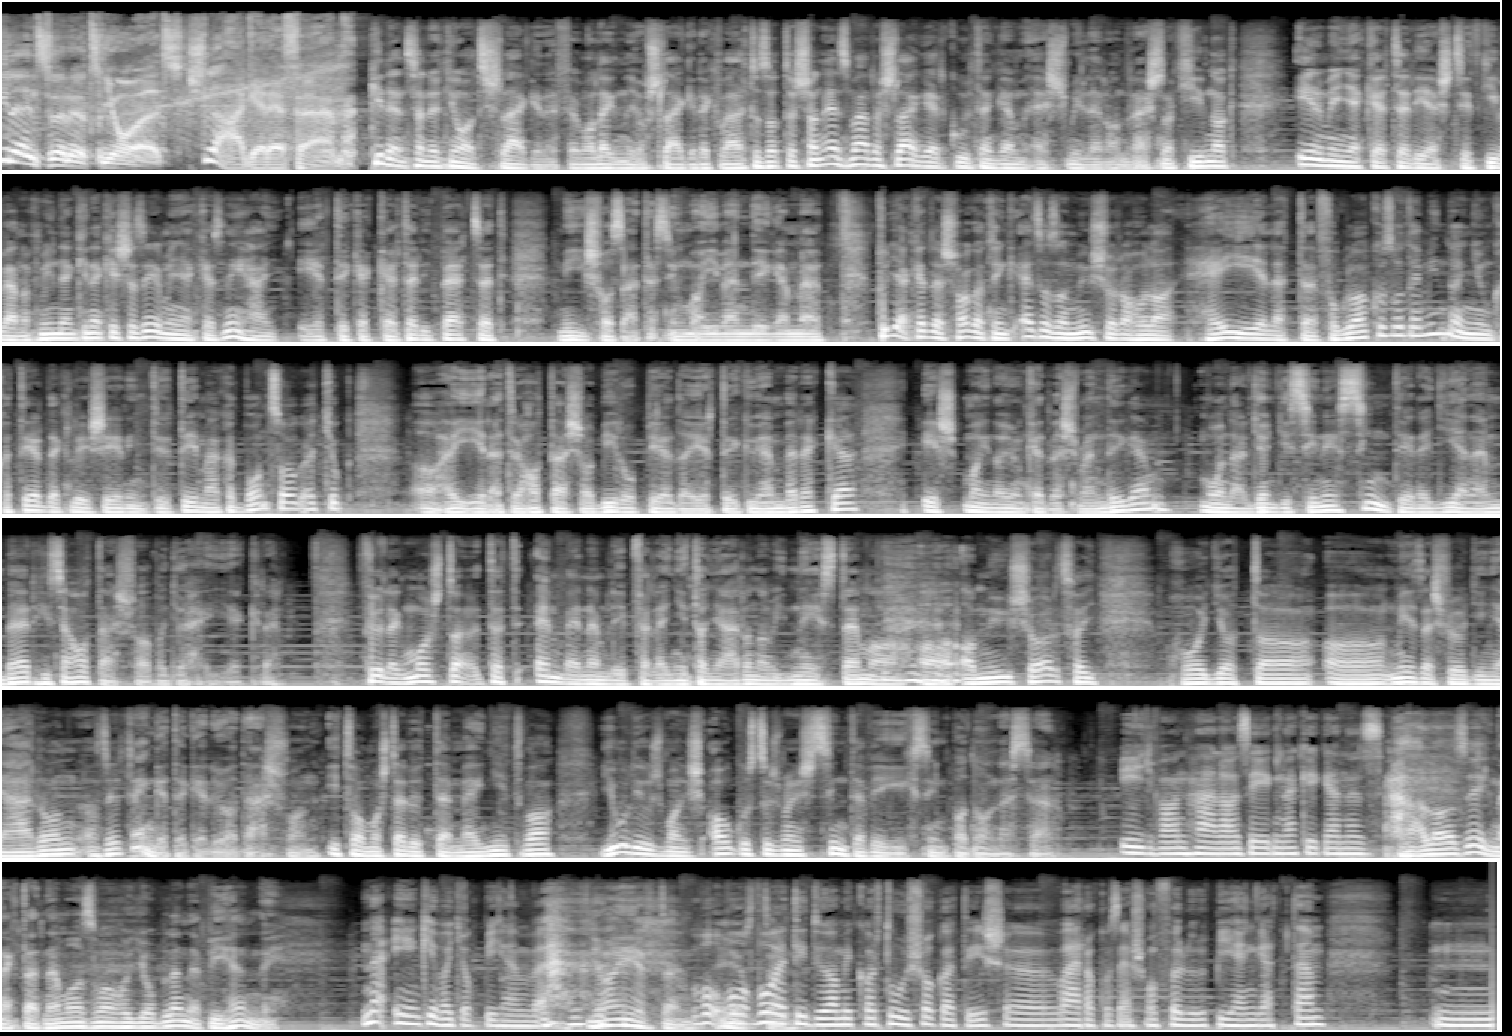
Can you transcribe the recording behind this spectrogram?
958! Sláger FM! 958! Sláger FM, a legnagyobb slágerek változatosan. Ez már a slágerkult engem Esmiller Andrásnak hívnak. Élményekkel teli estét kívánok mindenkinek, és az élményekhez néhány értékekkel teli percet mi is hozzáteszünk mai vendégemmel. Tudják, kedves hallgatóink, ez az a műsor, ahol a helyi élettel foglalkozó, de mindannyiunkat érdeklő és érintő témákat boncolgatjuk, a helyi életre hatással bíró példaértékű emberekkel, és mai nagyon kedves vendégem, Molnár Gyöngyi színész, szintén egy ilyen ember, hiszen hatással vagy a helyiekre. Főleg most, tehát ember nem lép fel ennyit a nyáron, amit néztem a, a, a műsort, hogy, hogy ott a, a Mézesföldi nyáron azért rengeteg előadás van. Itt van most előttem megnyitva, júliusban is, augusztusban is szinte végig színpadon leszel. Így van, hála az égnek, igen. Ez... Hála az égnek? Tehát nem az van, hogy jobb lenne pihenni? Ne, én ki vagyok pihenve. Ja, értem. értem. Volt idő, amikor túl sokat is várakozáson fölül pihengettem,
